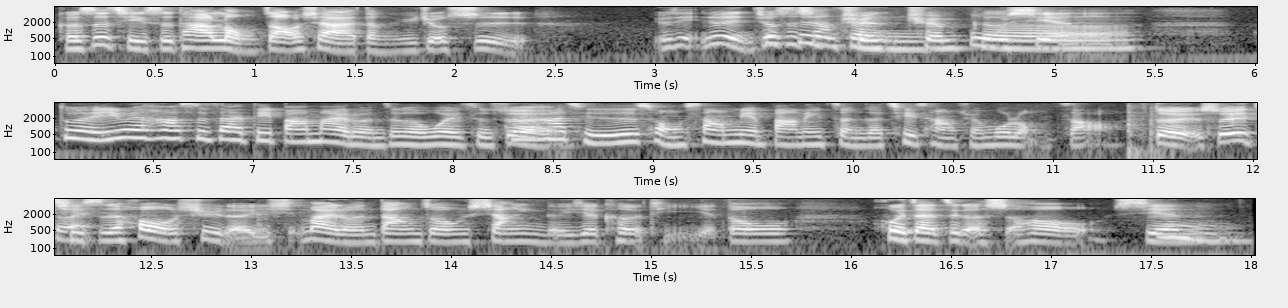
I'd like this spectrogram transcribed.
可是其实它笼罩下来，等于就是有点有点就是像全全部先。对，因为它是在第八脉轮这个位置，所以它其实是从上面把你整个气场全部笼罩。对，所以其实后续的一些脉轮当中相应的一些课题，也都会在这个时候先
